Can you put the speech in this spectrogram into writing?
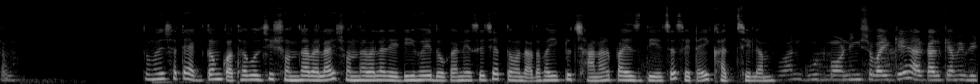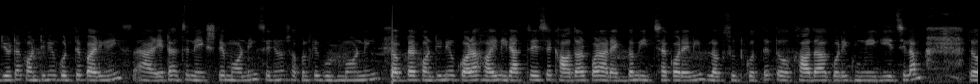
চলো। তোমাদের সাথে একদম কথা বলছি সন্ধ্যাবেলায়। সন্ধ্যাবেলা রেডি হয়ে দোকানে এসেছে আর তোমার দাদাভাই একটু ছানার পায়েস দিয়েছে, সেটাই খাচ্ছিলাম। ওয়ান গুড মর্নিং সবাইকে। আর কালকে আমি ভিডিওটা কন্টিনিউ করতে পারিনি। আর এটা হচ্ছে নেক্সট ডে মর্নিং সেই জন্য সকলকে গুড মর্নিং ব্লগটা কন্টিনিউ করা হয়নি। রাত্রে এসে খাওয়া দাওয়ার পর আর একদমই ইচ্ছা করেনি ব্লগ শ্যুট করতে। তো খাওয়া দাওয়া করে ঘুমিয়ে গিয়েছিলাম। তো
